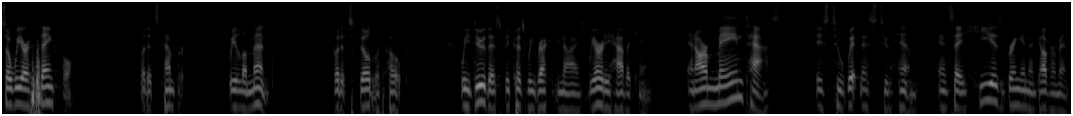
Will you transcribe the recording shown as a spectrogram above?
So we are thankful, but it's tempered. We lament, but it's filled with hope. We do this because we recognize we already have a king, and our main task is to witness to him and say he is bringing a government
